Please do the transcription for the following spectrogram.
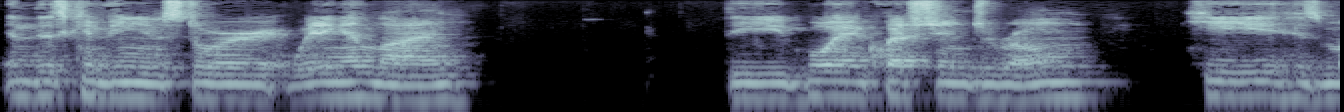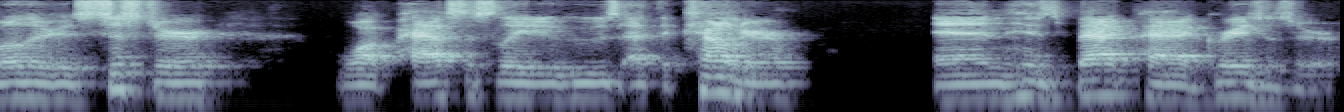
in this convenience store waiting in line. The boy in question, Jerome, he, his mother, his sister walk past this lady who's at the counter and his backpack grazes her.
